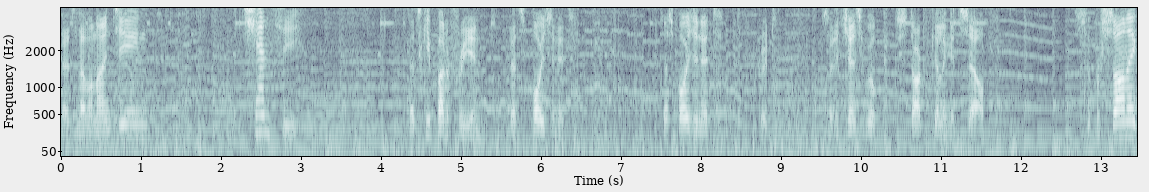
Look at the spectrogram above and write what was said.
That's level 19. Chansey. Let's keep Butterfree in. Let's poison it. Just poison it. Good. So the Chansey will start killing itself. Supersonic.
